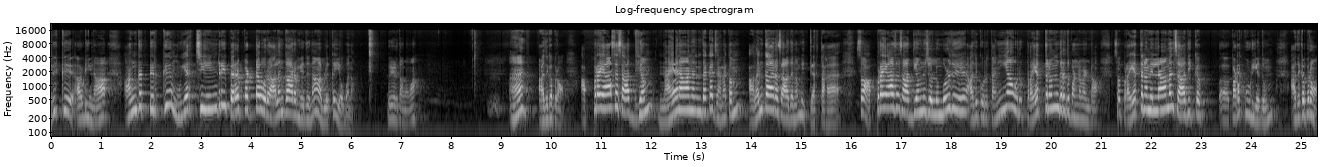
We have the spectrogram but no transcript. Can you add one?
இருக்குது அப்படின்னா அங்கத்திற்கு முயற்சியின்றி பெறப்பட்ட ஒரு அலங்காரம் எதுனா அவளுக்கு யௌவனம். புரியுறதாமாமா அதுக்கப்புறம் அப்பிரயாச சாத்தியம் நயனானந்தக ஜனகம் அலங்கார சாதனம் இத்தியர்த்தக. ஸோ அப்பிரயாச சாத்தியம்னு சொல்லும் பொழுது அதுக்கு ஒரு தனியாக ஒரு பிரயத்தனம்ங்கிறது பண்ண வேண்டாம். ஸோ பிரயத்தனம் இல்லாமல் சாதிக்க படக்கூடியதும் அதுக்கப்புறம்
